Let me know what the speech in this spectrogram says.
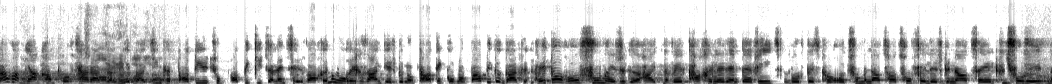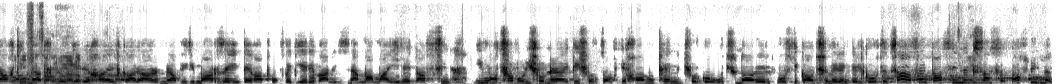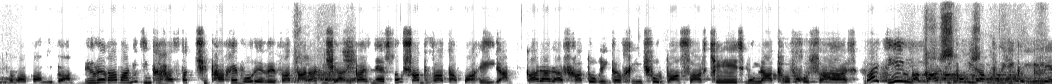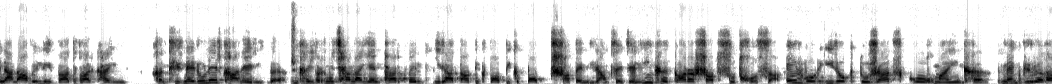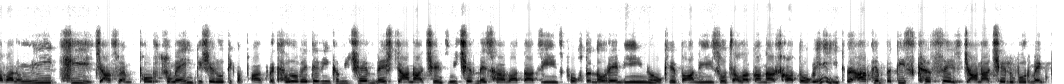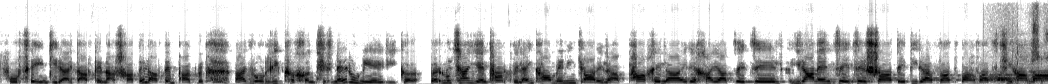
կարող է մի անգամ փորձարած լինի, բայց ինքը տատիից ու պապիկից անեն ծեր վախենում ուղիղ զանգ էր գնում տատիկուն ու պապիկը գալիս։ Հետո հոֆում էր հայտնվել, փախել էր այնտեղից, որպես փողոցում մնացած հոֆել էր գնացել։ Ինչ որ այդ նախկին նախկին երեխա էլ կար Արմավիրի մարզեին տեղափոխվել Երևանից մամայի հետ, ասին իմացա որ ինչ որ նրա այդ ինչ որ ծաղկի խանութ են ինչ որ գողություն արել, ոստիկանություններ են գել գործեցա, ասեն 19-20 19 թվականի բան։ Բյուրեղավանից ինքը հաստատ չի փախե որևէ վատ արած չի արել, բայց ներսում շատ վատ է պահե իրան։ Կարար աշխատողի գլխի ինչ որ բան սարքեր, մունաթով խոսար, բայց իմ կարծիքով իր քույրիկը Միլենան ավելի վատ վարկային խնդիրներ ուներ քաներիկը։ Ինքը բռնության է ենթարկվել, իր տատիկ պապիկը պապ շատ են իրան ծեծել։ Ինքը կարա շատ սուտ խոսա։ Այն որ իրոք դուժած կողմա ինքը։ Մենք բյուրեղավանում մի քիչ, ասում եմ, փորձում էին գիշերոտիկը փակվել, որովհետև ինքը միջև մեզ ճանաչեց, միջև մեզ հավատաց ինձ փոխտնօրենին, հոգեբանին, սոցիալական աշխատողին, արդեն պետք է սկսեր ճանաչելու, որ մենք փորձեինք իր այդ արդեն աշխատել, արդեն փակվել, բայց որ լիքը խնդիրներ ունի Էրիկը, բռնության ենթարկվել, այն ամեն ինչ արել է, փախել է, երեխայա ծեծել, իրան են ծեծել շատ, այդ իր վատ պահվածքի համար,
